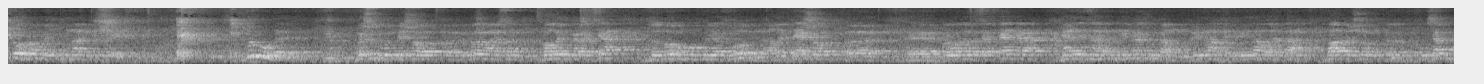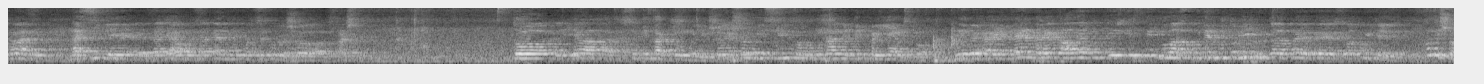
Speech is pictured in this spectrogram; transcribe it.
хто робить комунальний підприємство. Друге, ви що думаєте, що е, хвалив карася, з одного боку я згоден, але те, що е, е, проводилося в тендерах, я не, не кажу там кримінал, не кримінал, але там багато чого, е, у всякому разі, настільки затягувалися тендерні процедури, що страшно. То я собі так думаю, що якщо мій світло комунальне підприємство не виграє тендери, але візьміть, будь ласка, будинку торгівлю, та ви, експлуатуйте. Вони що,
